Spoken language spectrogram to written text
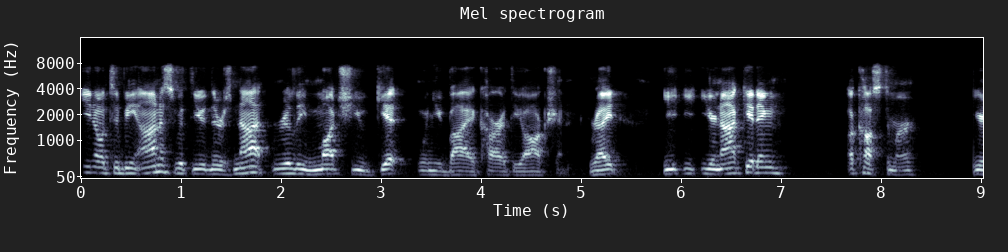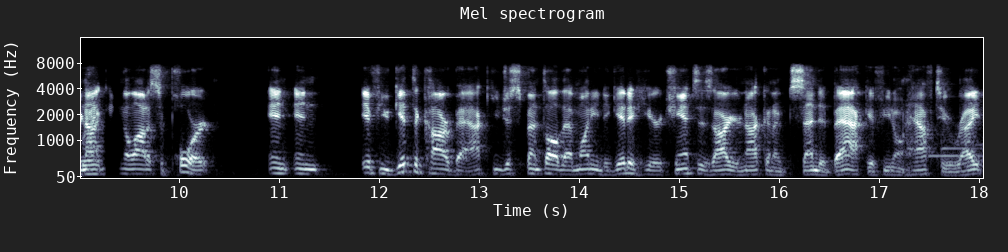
you know, to be honest with you, there's not really much you get when you buy a car at the auction, right? You, you're not getting a customer, you're right. not getting a lot of support. And, and if you get the car back, you just spent all that money to get it here. Chances are you're not going to send it back if you don't have to, right?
